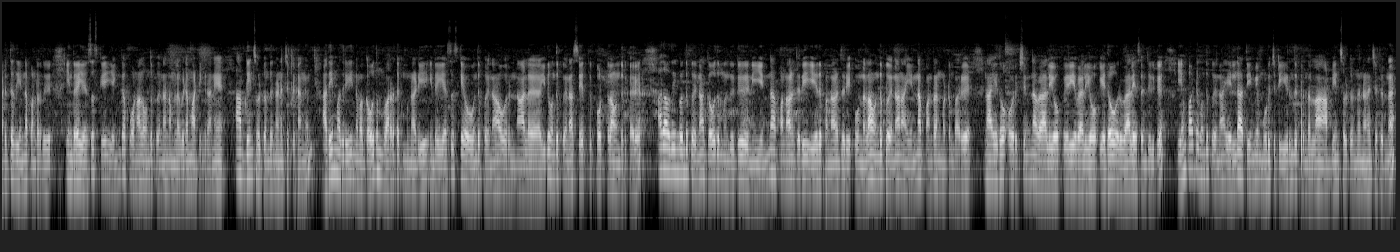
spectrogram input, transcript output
அடுத்தது என்ன பண்ணுறது இந்த எஸ்எஸ்கே எங்கே போனாலும் வந்து பார்த்தீங்கன்னா நம்மளை விட மாட்டேங்கிறானே அப்படின்னு சொல்லிட்டு வந்து நினச்சிட்ருக்காங்க அதே மாதிரி நம்ம கௌதம் வர்றதுக்கு முன்னாடி இந்த எஸ்எஸ்கேவை வந்து பார்த்தீங்கன்னா ஒரு நாலு இது வந்து பார்த்தீங்கன்னா சேர்த்து போட்டு தான் வந்திருக்காரு. அதாவது இங்கே வந்து பார்த்தீங்கன்னா கௌதம் வந்துட்டு நீ என்ன பண்ணாலும் சரி ஏது பண்ணாலும் சரி உன்னெல்லாம் வந்து பார்த்தீங்கன்னா நான் என்ன பண்ணுறேன்னு மட்டும் பாரு. நான் ஏதோ ஒரு சின்ன வேலையோ பெரிய வேலையோ ஏதோ ஒரு வேலையை செஞ்சுக்கிட்டு என் பாட்டுக்கு வந்து பார்த்தீங்கன்னா எல்லாத்தையுமே முடிச்சுட்டு இருந்துட்டு இருந்துடலாம் அப்படின்னு சொல்லிட்டு வந்து நினச்சிட்டு இருந்தேன்.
